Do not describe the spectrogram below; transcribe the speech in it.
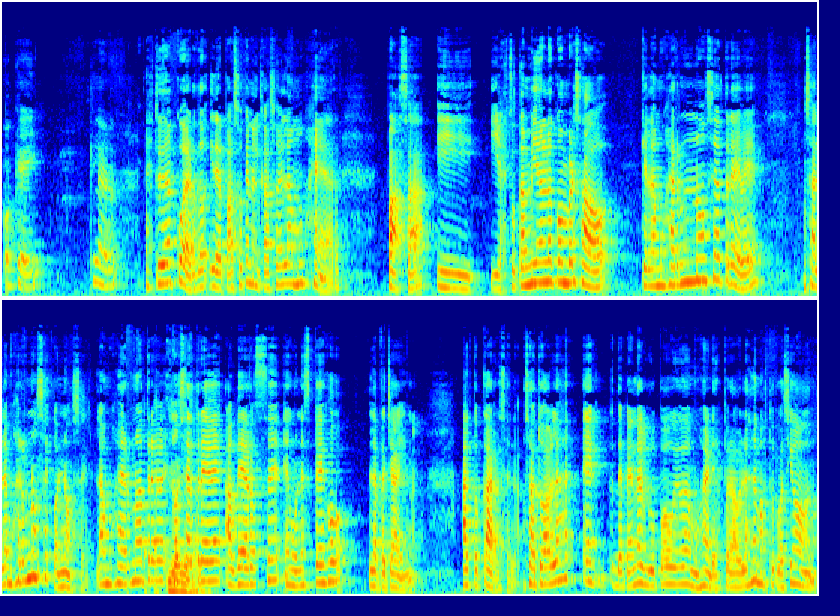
Ok, claro. Estoy de acuerdo y de paso que en el caso de la mujer pasa, y, y esto también lo he conversado, que la mujer no se atreve, o sea, la mujer no se conoce, la mujer no, atreve, no a se atreve a verse en un espejo la vagina, a tocársela. O sea, tú hablas, en- depende del grupo obvio de mujeres, pero hablas de masturbación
